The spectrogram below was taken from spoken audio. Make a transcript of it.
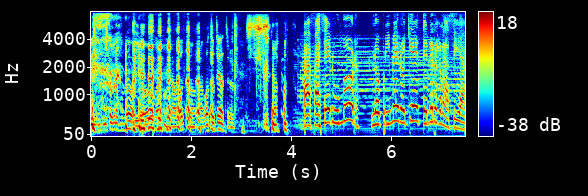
Cristo que lo fundó. Yo, vamos, agoto, agoto teatros. Para hacer humor, lo primero es tener gracia.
